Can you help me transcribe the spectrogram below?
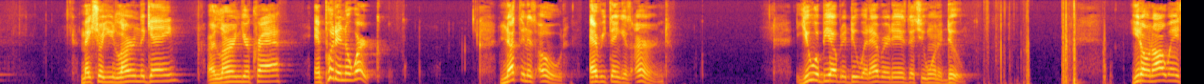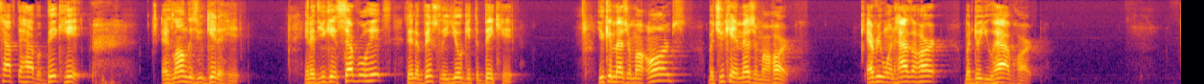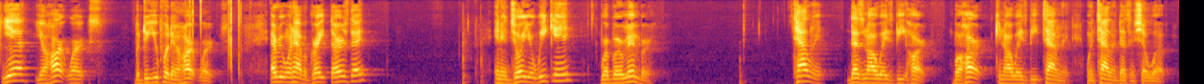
Make sure you learn the game or learn your craft and put in the work. Nothing is owed, everything is earned. You will be able to do whatever it is that you want to do. You don't always have to have a big hit as long as you get a hit. And if you get several hits, then eventually you'll get the big hit. You can measure my arms, but you can't measure my heart. Everyone has a heart, but do you have heart? Yeah, your heart works, but do you put in heart work? Everyone have a great Thursday and enjoy your weekend. But remember, talent doesn't always beat heart, but heart can always beat talent when talent doesn't show up.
